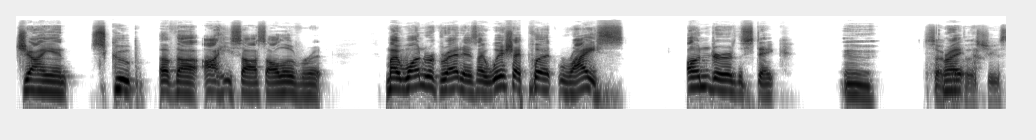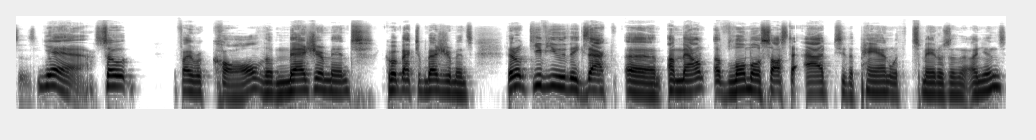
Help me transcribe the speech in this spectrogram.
giant scoop of the ají sauce all over it. My one regret is I wish I put rice under the steak. Mm. So Right. those juices. Yeah. So if I recall, the measurement, going back to measurements, they don't give you the exact uh, amount of lomo sauce to add to the pan with the tomatoes and the onions.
